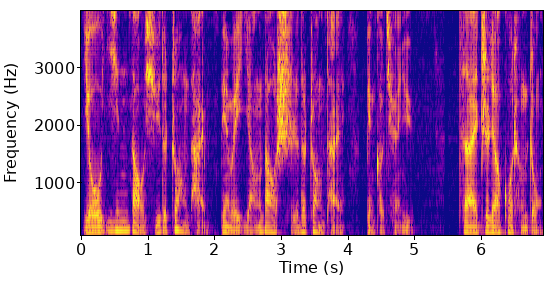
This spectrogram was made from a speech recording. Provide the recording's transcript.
由阴到虚的状态变为阳到实的状态，便可痊愈。在治疗过程中，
